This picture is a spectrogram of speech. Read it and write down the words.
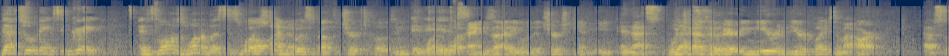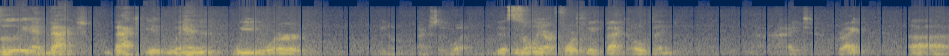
that's what makes it great. As long as one of us is Well, watching, I know it's about the church closing. It what, is. what anxiety when the church can't meet, and that's which that's has a very near and dear place in my heart. Absolutely, and back back i- when we were, you know, actually what? This is only our fourth week back open, Right. right? Uh,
